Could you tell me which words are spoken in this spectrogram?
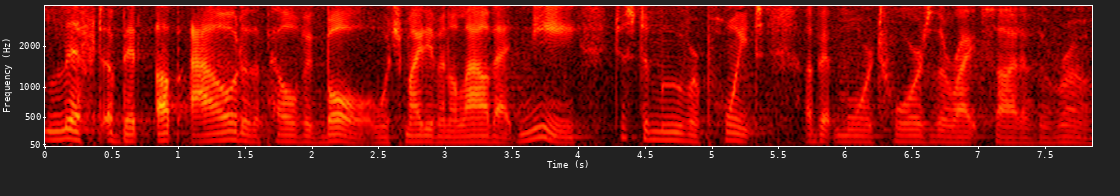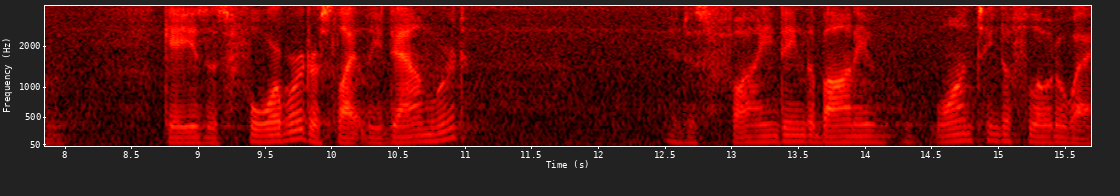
lift a bit up out of the pelvic bowl, which might even allow that knee just to move or point a bit more towards the right side of the room. Gaze is forward or slightly downward, and just finding the body wanting to float away.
